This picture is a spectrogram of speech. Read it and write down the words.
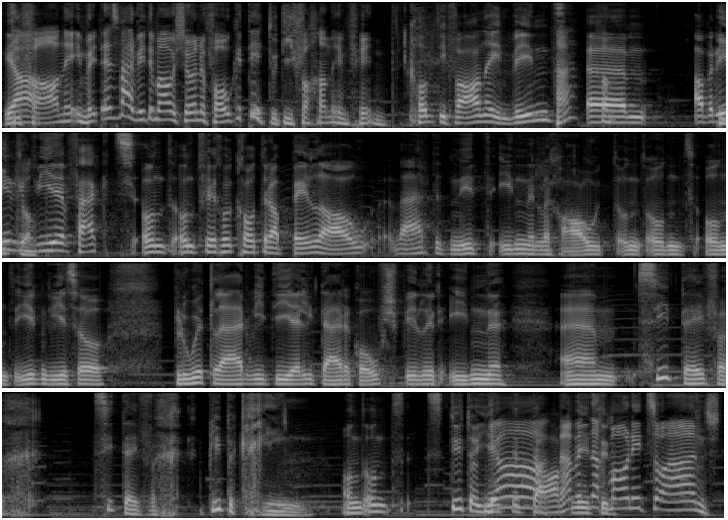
ja. Die Fahne im Wind. Das wäre wieder mal ein schöner Folgetitel, die Fahne im Wind. kommt die Fahne im Wind. Hä? Ähm, aber irgendwie Facts und, und vielleicht wirklich auch der Appell an, werden nicht innerlich alt und, und, und irgendwie so blutleer wie die elitären GolfspielerInnen. Ähm, seid einfach, seid einfach, bleibt King. Und, und es tut euch jeden Ja, Tag nehmt wieder. mal nicht so ernst.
